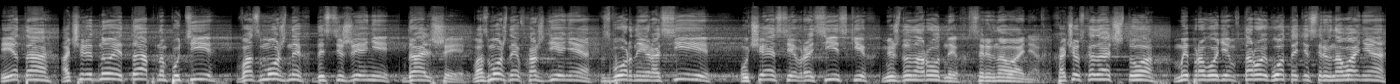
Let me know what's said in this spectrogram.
И это очередной этап на пути возможных достижений дальше. Возможное вхождение в сборные России, участие в российских международных соревнованиях. Хочу сказать, что мы проводим второй год эти соревнования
